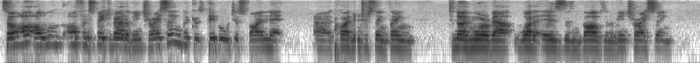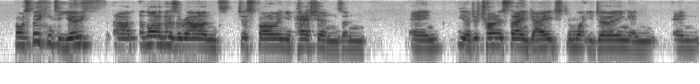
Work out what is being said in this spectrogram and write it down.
so I, I, will often speak about event racing because people will just find that uh, quite an interesting thing to know more about what it is that's involved in event racing. If I'm speaking to youth, um, a lot of it is around just following your passions and and you know just trying to stay engaged in what you're doing and and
